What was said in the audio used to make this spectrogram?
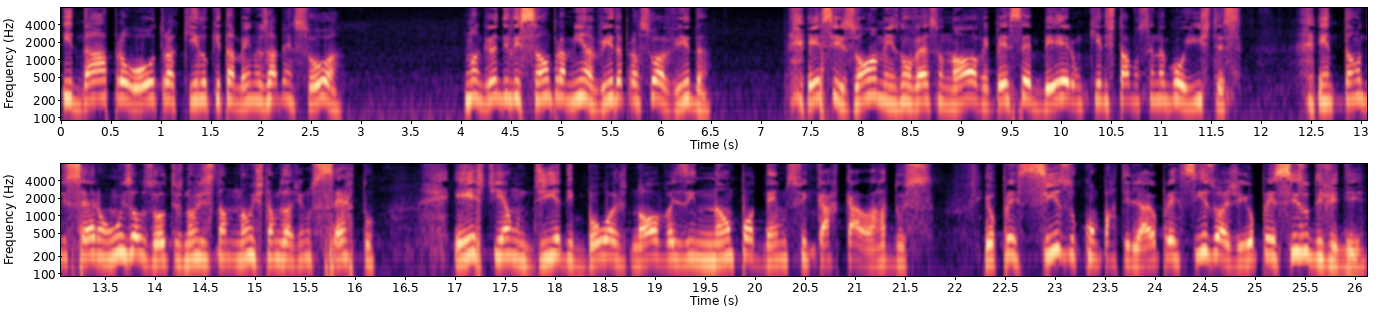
e dar para o outro aquilo que também nos abençoa. Uma grande lição para a minha vida, para a sua vida. Esses homens, no verso 9, perceberam que eles estavam sendo egoístas. Então disseram uns aos outros: Não estamos, não estamos agindo certo. Este é um dia de boas novas e não podemos ficar calados. Eu preciso compartilhar, eu preciso agir, eu preciso dividir,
